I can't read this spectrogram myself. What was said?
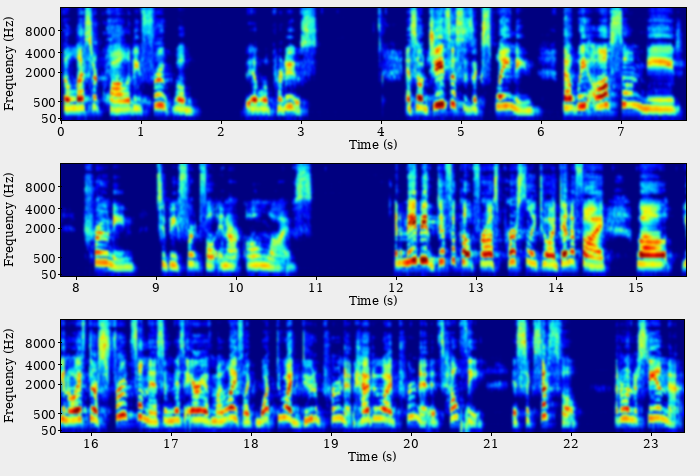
the lesser quality fruit will it will produce. And so Jesus is explaining that we also need pruning to be fruitful in our own lives. And it may be difficult for us personally to identify, well, you know, if there's fruitfulness in this area of my life, like what do I do to prune it? How do I prune it? It's healthy, it's successful. I don't understand that.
